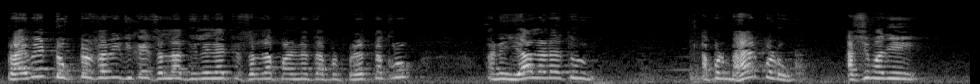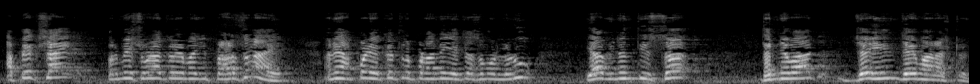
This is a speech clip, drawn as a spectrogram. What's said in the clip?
प्रायव्हेट डॉक्टर्सांनी जी काही सल्ला दिलेला आहे ते सल्ला पाळण्याचा आपण प्रयत्न करू. आणि या लढ्यातून आपण बाहेर पडू अशी माझी अपेक्षा आहे. परमेश्वराकडे माझी प्रार्थना आहे. आणि आपण एकत्रपणाने याच्यासमोर लढू. या विनंतीसह धन्यवाद. जय हिंद जय महाराष्ट्र.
